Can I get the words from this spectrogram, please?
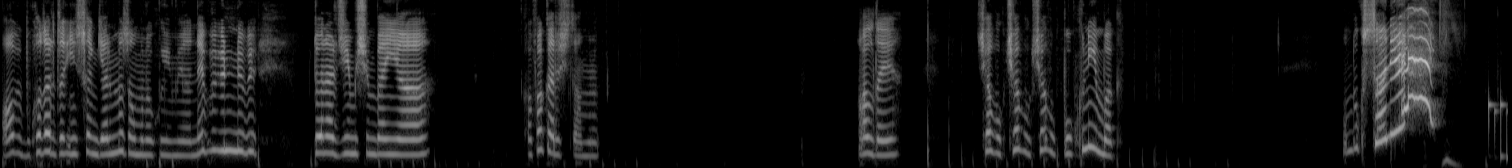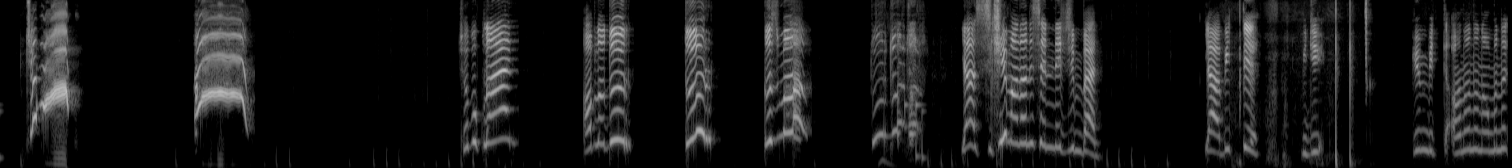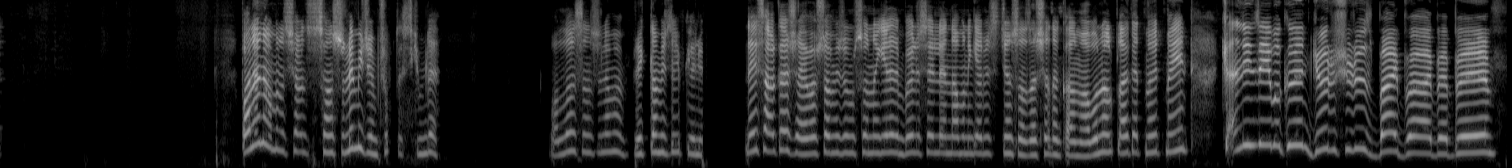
Abi bu kadar da insan gelmez amına koyayım ya. Ne bir ünlü bir dönerciymişim ben ya. Kafa karıştı amına. Al dayı. Çabuk çabuk çabuk bokunu yiyeyim bak. 19 saniye. Çabuk. Çabuk lan. Abla dur. Dur. Kızma. Dur dur dur. Ya sikeyim ananı senin necim ben. Ya bitti. Video... Gün bitti. Ananın amını... Bana ne amını sansürlemeyeceğim. Çok da sikimde. Vallahi sansürlemem. Reklam izleyip geliyorum. Neyse arkadaşlar yavaştan videonun sonuna gelelim. Böyle serilerin devamının gelmesi istiyorsanız aşağıdan kanalıma abone olup like atmayı unutmayın. Kendinize iyi bakın. Görüşürüz. Bay bay bebeğim.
